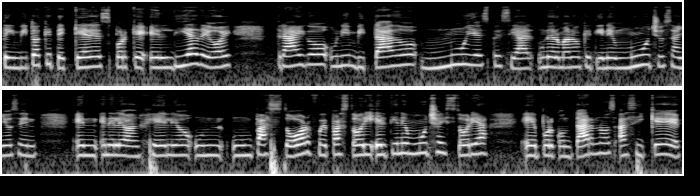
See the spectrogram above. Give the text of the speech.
Te invito a que te quedes porque el día de hoy traigo un invitado muy especial, un hermano que tiene muchos años en, en, el Evangelio, un, un, pastor, fue pastor y él tiene mucha historia eh, por contarnos, así que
